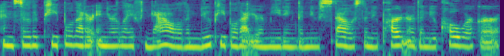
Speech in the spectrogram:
And so the people that are in your life now, the new people that you're meeting, the new spouse, the new partner, the new coworker,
